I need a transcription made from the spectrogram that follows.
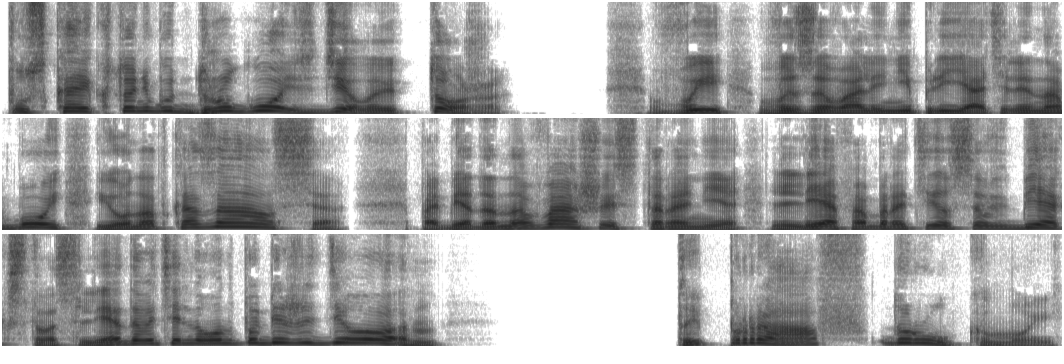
Пускай кто-нибудь другой сделает то же. Вы вызывали неприятеля на бой, и он отказался. Победа на вашей стороне. Лев обратился в бегство, следовательно, он побежден. — Ты прав, друг мой,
